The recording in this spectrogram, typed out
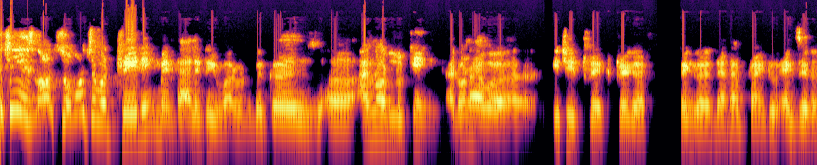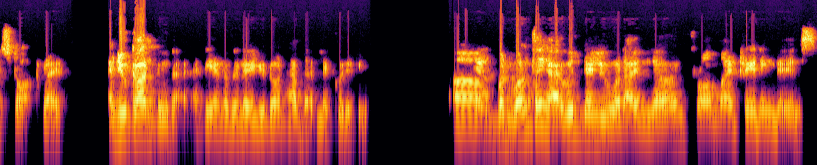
Actually, it's not so much of a trading mentality, Varun, because uh, I'm not looking. I don't have a itchy trick trigger finger that I'm trying to exit a stock, right? And you can't do that. At the end of the day, you don't have that liquidity. Uh, yeah. But one thing I will tell you, what I learned from my trading days,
